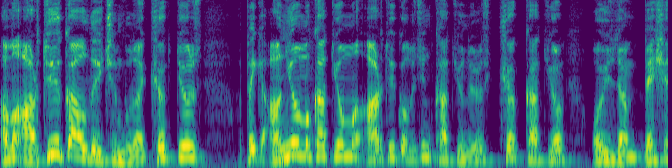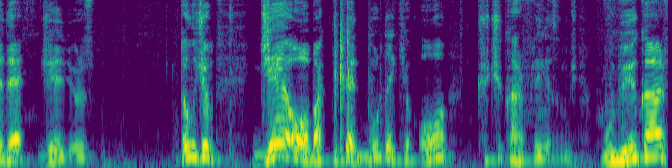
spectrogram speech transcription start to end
Ama artı yük aldığı için buna kök diyoruz. Peki anyon mu katyon mu? Artı yük olduğu için katyon diyoruz. Kök katyon. O yüzden 5'e de C diyoruz. Tonguç'um CO bak dikkat et buradaki O küçük harfle yazılmış. Bu büyük harf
